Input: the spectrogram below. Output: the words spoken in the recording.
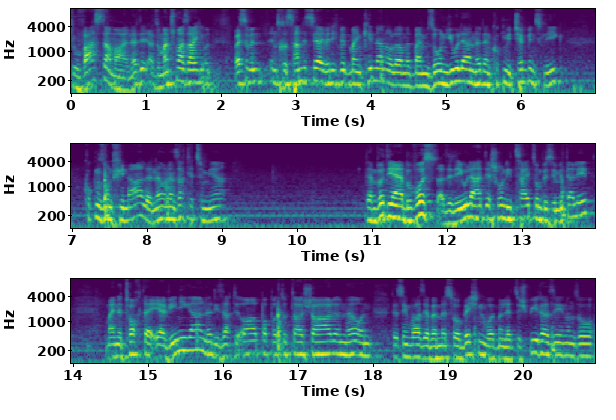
du warst da mal. Ne? Also manchmal sage ich, und weißt du, wenn, interessant ist ja, wenn ich mit meinen Kindern oder mit meinem Sohn Julian, ne, dann gucken wir Champions League, gucken so ein Finale, ne, und dann sagt er zu mir, dann wird dir ja bewusst, also der Julian hat ja schon die Zeit so ein bisschen miterlebt, meine Tochter eher weniger, ne, die sagte, oh Papa, total schade, ne, und deswegen war sie ja beim SV Bechen, wollte man letztes Spiel da sehen und so.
